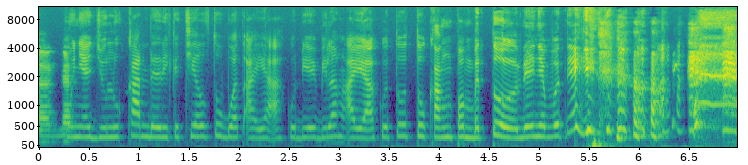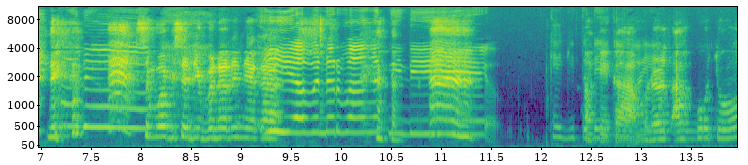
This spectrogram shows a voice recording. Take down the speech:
banget. punya julukan dari kecil tuh buat ayah aku. Dia bilang ayah aku tuh tukang pembetul. Dia nyebutnya gitu. Semua bisa dibenerin ya, Kak. iya bener banget nih di. Kayak gitu Oke deh Kak, kalau menurut aku tuh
